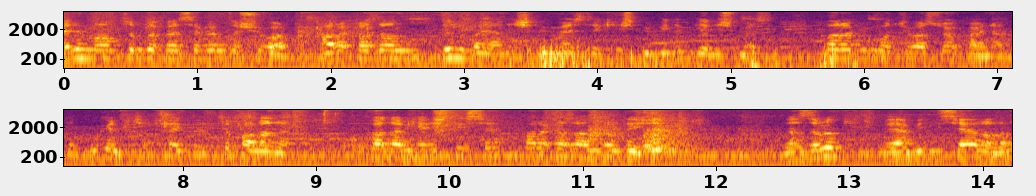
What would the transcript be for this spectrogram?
benim mantığımda felsefemde şu var. Para kazandırmayan hiçbir meslek, hiçbir bilim gelişmez. Para bir motivasyon kaynağıdır. Bugün tıp, tıp alanı bu kadar geliştiyse para kazandırdığı için. Yazılım veya bilgisayar alanı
